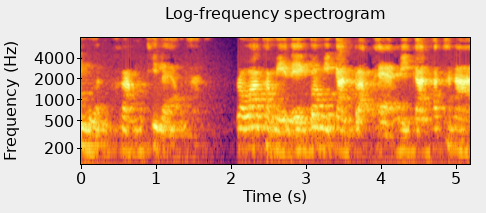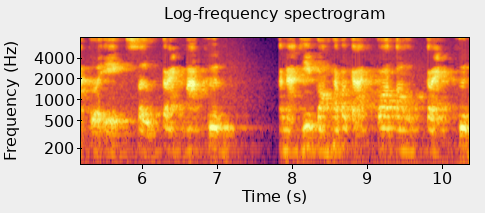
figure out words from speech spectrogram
เหมือนครั้งที่แล้วนะเพราะว่าเขมรเองก็มีการปรับแผนมีการพัฒนาตัวเองเสริมแกร่งมากขึ้น ขณะที่กองทัพอากาศก็ต้องแกร่งขึ้น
